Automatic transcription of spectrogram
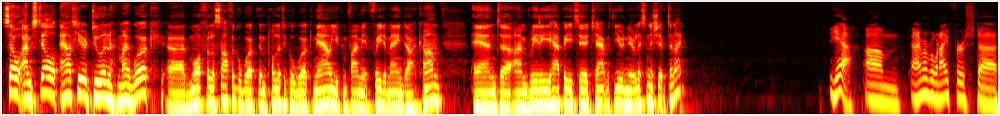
So I'm still out here doing my work, uh, more philosophical work than political work now. You can find me at freedomain.com. And uh, I'm really happy to chat with you and your listenership tonight. Yeah, um, and I remember when I first uh,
